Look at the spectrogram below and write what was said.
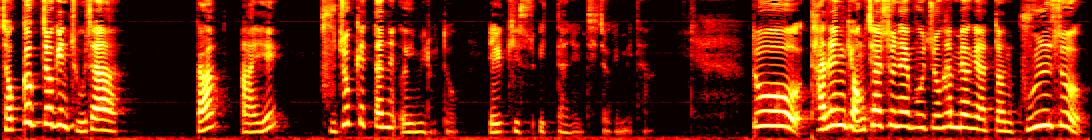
적극적인 조사가 아예 부족했다는 의미로도 읽힐 수 있다는 지적입니다. 또 다른 경찰 수뇌부 중 한 명이었던 군수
